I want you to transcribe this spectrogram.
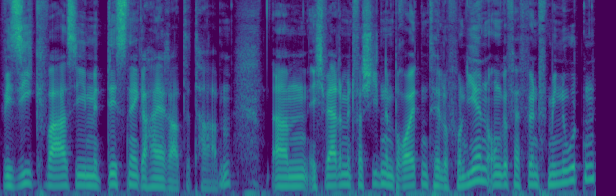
wie sie quasi mit Disney geheiratet haben. Ähm, ich werde mit verschiedenen Bräuten telefonieren, ungefähr fünf Minuten.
